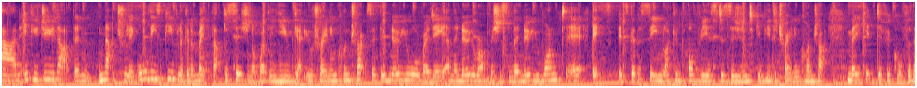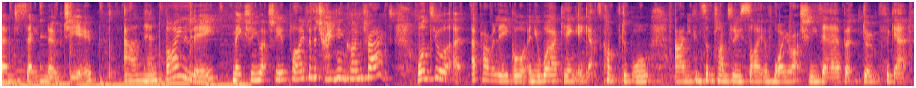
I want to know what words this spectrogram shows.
And if you do that, then naturally all these people are going to make that decision on whether you get your training contract. So if they know you already and they know you're ambitious and they know you want it, it's it's going to seem like an obvious decision to give you the training contract. Make it difficult for them to say no to you. And then finally, make sure you actually apply for the training contract. Once you're a paralegal and you're working, it gets comfortable and you can sometimes lose sight of why you're actually there. But don't forget,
